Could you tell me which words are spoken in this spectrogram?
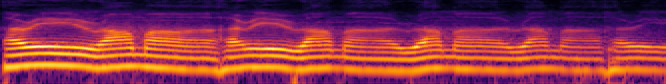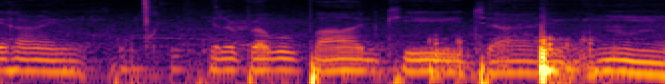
Hare Rama Hare Rama Rama Rama Hare Hare Srila Prabhupada ki jai. Hmm.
